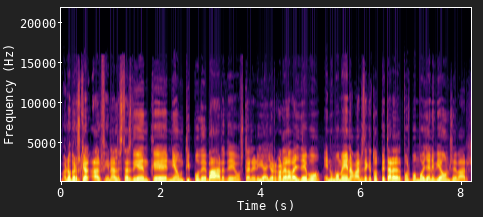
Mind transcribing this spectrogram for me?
Bueno, però és que al, al final estàs dient que n'hi ha un tipus de bar d'hostaleria. Jo recordo a la Vall d'Ebo, en un moment, abans de que tot petara del postbombolla, n'hi havia 11 bars.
